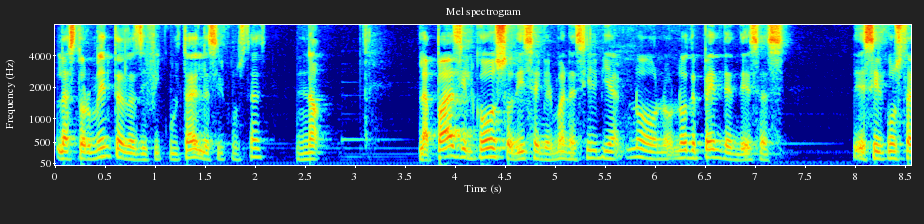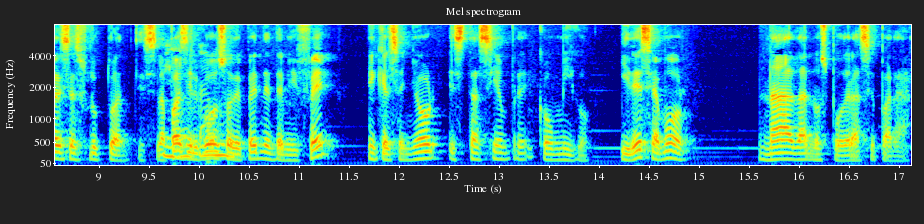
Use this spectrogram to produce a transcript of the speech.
¿Las tormentas, las dificultades, las circunstancias? No. La paz y el gozo, dice mi hermana Silvia, no, no, no dependen de esas circunstancias fluctuantes. La paz y el gozo dependen de mi fe en que el Señor está siempre conmigo. Y de ese amor nada nos podrá separar.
